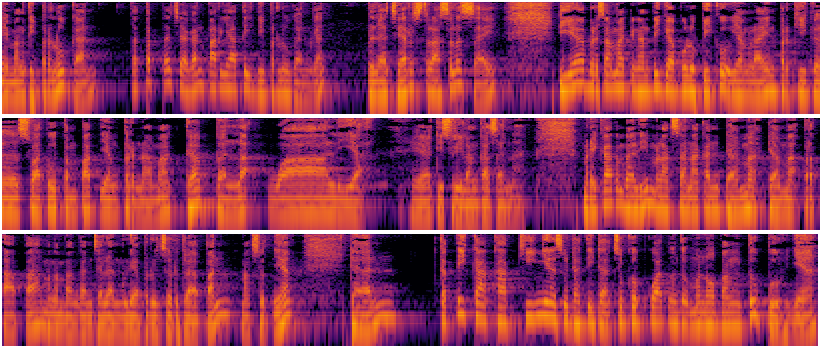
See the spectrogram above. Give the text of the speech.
memang diperlukan, tetap saja kan pariyati diperlukan kan? Belajar setelah selesai, dia bersama dengan 30 biku yang lain pergi ke suatu tempat yang bernama Gabala Walia ya di Sri Lanka sana. Mereka kembali melaksanakan damak-damak pertapa mengembangkan jalan mulia berunsur delapan maksudnya dan ketika kakinya sudah tidak cukup kuat untuk menopang tubuhnya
